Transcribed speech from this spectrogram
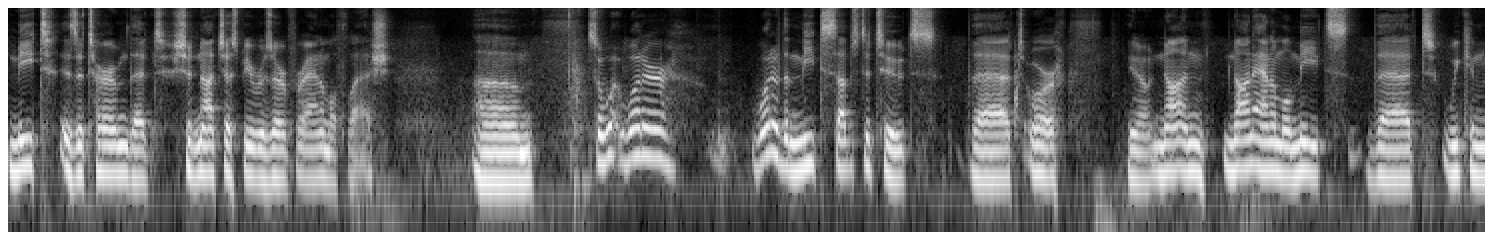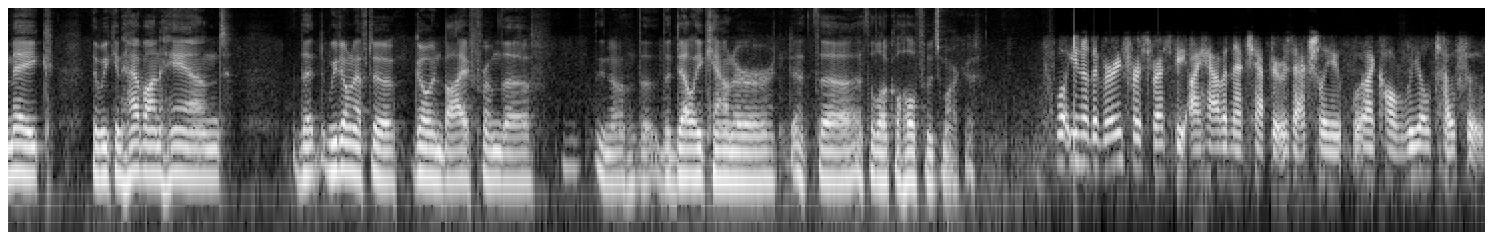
meat is a term that should not just be reserved for animal flesh. Um, so what what are what are the meat substitutes that, or you know, non non animal meats that we can make that we can have on hand that we don't have to go and buy from the you know the, the deli counter at the at the local Whole Foods market? Well, you know, the very first recipe I have in that chapter is actually what I call real tofu.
